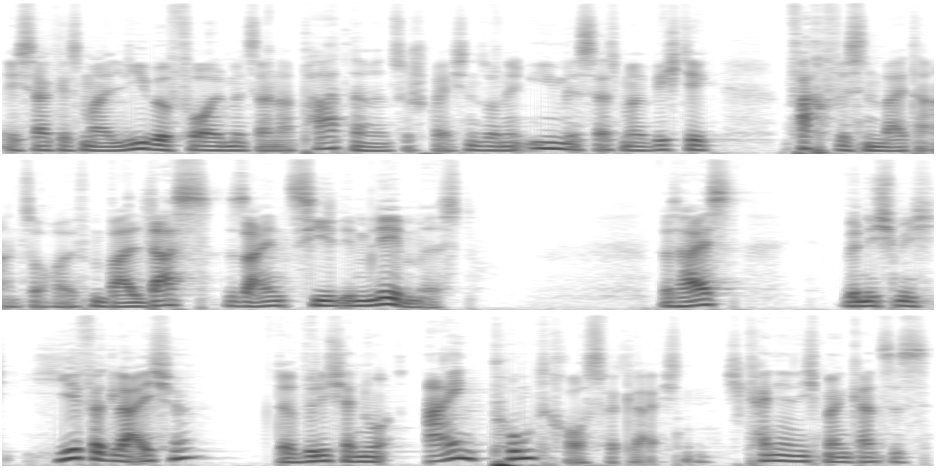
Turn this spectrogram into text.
ich sage jetzt mal liebevoll mit seiner Partnerin zu sprechen, sondern ihm ist erstmal wichtig, Fachwissen weiter anzuhäufen, weil das sein Ziel im Leben ist. Das heißt, wenn ich mich hier vergleiche, dann würde ich ja nur einen Punkt raus vergleichen. Ich kann ja nicht mein ganzes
